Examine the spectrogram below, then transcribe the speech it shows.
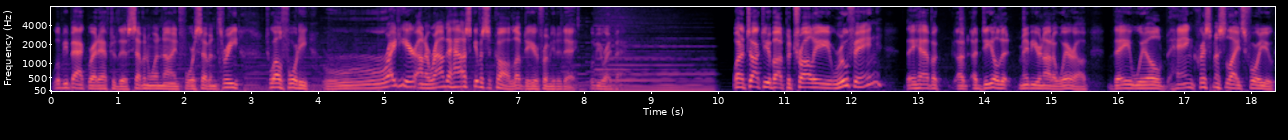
We'll be back right after this 719 473 1240 right here on Around the House. Give us a call. Love to hear from you today. We'll be right back. Want to talk to you about Petrale Roofing. They have a, a, a deal that maybe you're not aware of. They will hang Christmas lights for you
